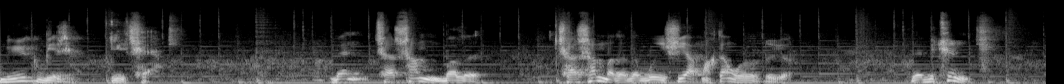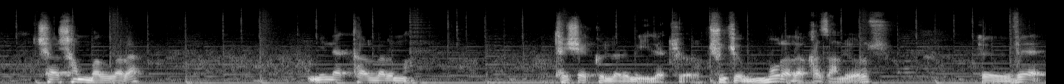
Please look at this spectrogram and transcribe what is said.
büyük bir ilçe. Ben çarşambalı, çarşambada da bu işi yapmaktan gurur duyuyorum. Ve bütün çarşambalılara minnettarlarımı teşekkürlerimi iletiyorum. Çünkü burada kazanıyoruz Ee, ve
